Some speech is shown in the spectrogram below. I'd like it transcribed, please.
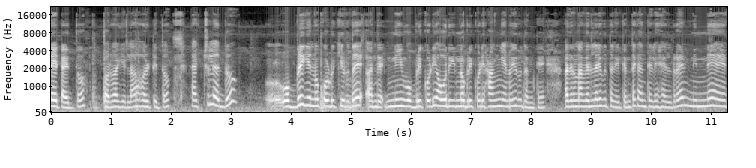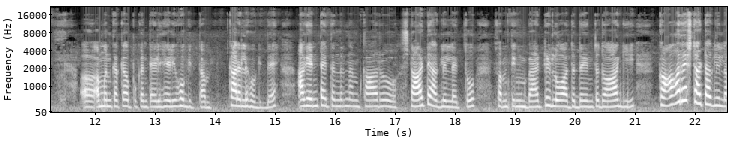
ಲೇಟ್ ಆಯಿತು. ಪರವಾಗಿಲ್ಲ ಹೊರಟಿತ್ತು ಆ್ಯಕ್ಚುಲಿ ಅದು ಒಬ್ರಿಗೇನೋ ಕೊಡುಕಿರುದೆ ಅಂದರೆ ನೀವು ಒಬ್ರಿಗೆ ಕೊಡಿ, ಅವ್ರು ಇನ್ನೊಬ್ರಿಗೆ ಕೊಡಿ, ಹಾಗೇನೋ ಇರುದಂತೆ. ಆದರೆ ನಾವೆಲ್ಲರಿಗೂ ತಂದಿತ್ತು ಎಂತಕ್ಕಂತೇಳಿ ಹೇಳಿದ್ರೆ, ನಿನ್ನೆ ಅಮ್ಮನ ಕರ್ಕ ಅಪ್ಪಕ್ಕಂತೇಳಿ ಹೇಳಿ ಹೋಗಿತ್ತ. ಕಾರಲ್ಲೇ ಹೋಗಿದ್ದೆ. ಆಗ ಎಂತಾಯ್ತಂದ್ರೆ ನನ್ನ ಕಾರು ಸ್ಟಾರ್ಟೇ ಆಗಲಿಲ್ಲ ಇತ್ತು. ಸಮಥಿಂಗ್ ಬ್ಯಾಟ್ರಿ ಲೋ ಆದದ್ದು ಎಂಥದ್ದು ಆಗಿ ಕಾರೇ ಸ್ಟಾರ್ಟ್ ಆಗಲಿಲ್ಲ.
